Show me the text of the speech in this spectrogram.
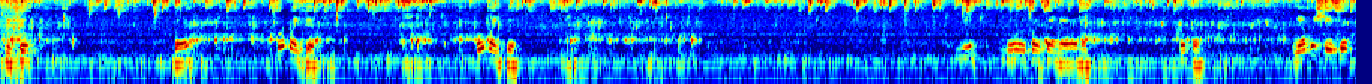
Включил. Да. Опаньки. Опаньки. Ну, ну, кольцами, наверное. Опа. Необычный эффект.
